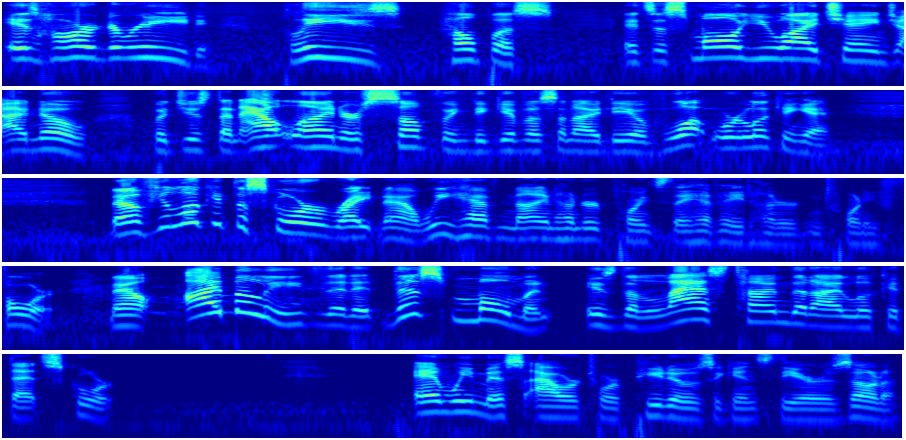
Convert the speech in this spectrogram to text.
is hard to read. Please help us. It's a small UI change, I know, but just an outline or something to give us an idea of what we're looking at. Now, if you look at the score right now, we have 900 points, they have 824. Now, I believe that at this moment is the last time that I look at that score. And we miss our torpedoes against the Arizona.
